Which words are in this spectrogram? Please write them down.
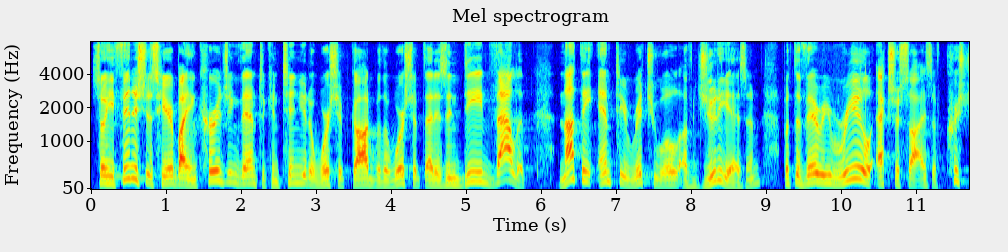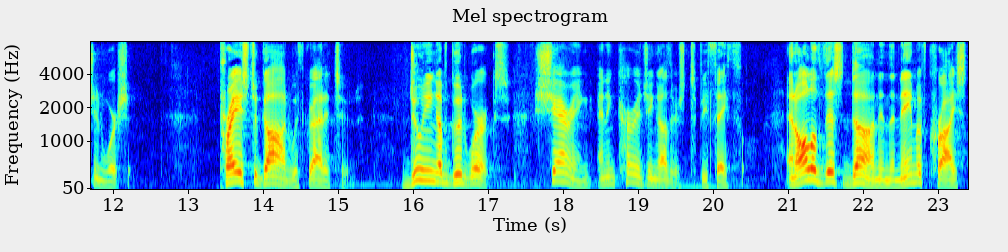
So he finishes here by encouraging them to continue to worship God with a worship that is indeed valid, not the empty ritual of Judaism, but the very real exercise of Christian worship. Praise to God with gratitude, doing of good works, sharing and encouraging others to be faithful. And all of this done in the name of Christ,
